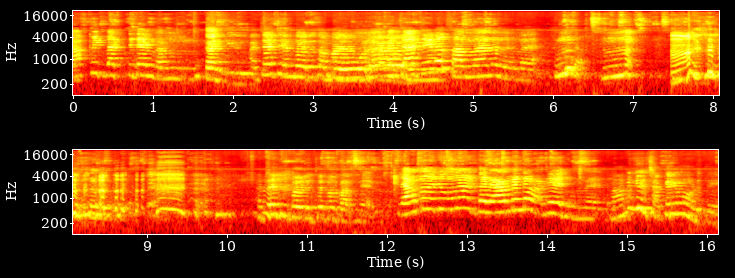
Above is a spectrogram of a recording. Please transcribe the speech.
Happy birthday mummy thank you അച്ചാച്ചി എന്തോ ഒരു സമ്മാനം. അച്ചാച്ചിയുടെ സമ്മാനം രാമന്റെ വകയായിരുന്നു മാമിക്ക് ഒരു ചക്കരയും കൊടുത്തേ.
